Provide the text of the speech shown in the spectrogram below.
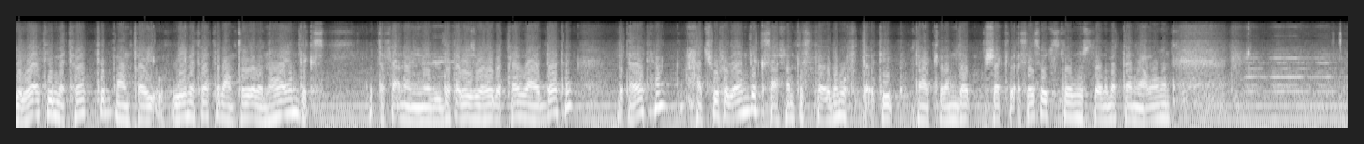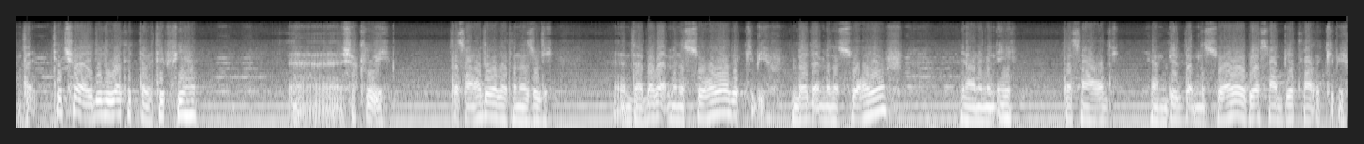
دلوقتي مترتب عن طريقه. ليه مترتب عن طريقه؟ لأن هو index اتفقنا إن ال database وهي بتطلع ال data بتاعتها. هتشوف ال index عشان تستخدمه في الترتيب بتاع الكلام ده بشكل أساسي وتستخدمه استخدامات تانية عموما. طيب teacher ID دلوقتي الترتيب فيها آه شكله إيه؟ تصاعدي ولا تنازلي؟ ده بدأ من الصغير للكبير بدأ من الصغير يعني من إيه؟ تصاعدي. يعني بيبدأ من الصغير وبيصعد بيطلع للكبير.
